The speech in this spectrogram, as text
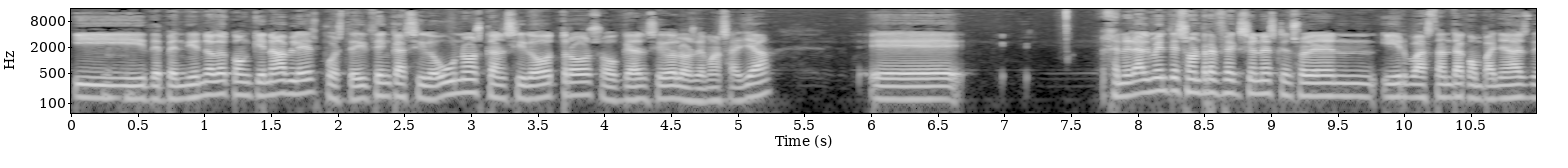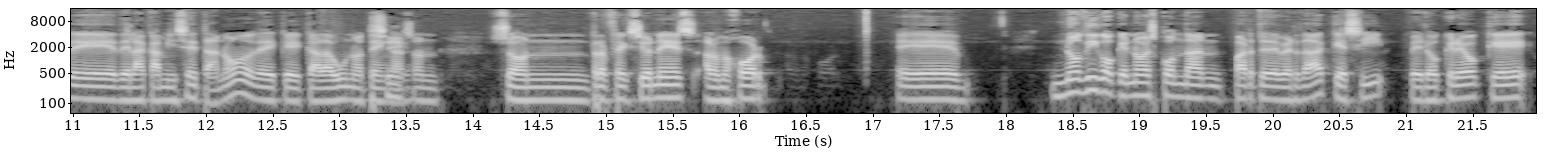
Y dependiendo de con quién hables, pues te dicen que han sido unos, que han sido otros o que han sido los de más allá. Eh, generalmente son reflexiones que suelen ir bastante acompañadas de, de la camiseta, ¿no? De que cada uno tenga. Son, son reflexiones, a lo mejor, eh, no digo que no escondan parte de verdad, que sí, pero creo que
